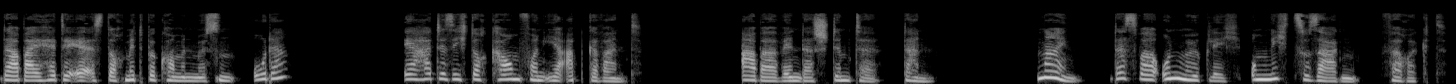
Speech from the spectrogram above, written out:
Dabei hätte er es doch mitbekommen müssen, oder? Er hatte sich doch kaum von ihr abgewandt. Aber wenn das stimmte, dann. Nein, das war unmöglich, um nicht zu sagen, verrückt.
